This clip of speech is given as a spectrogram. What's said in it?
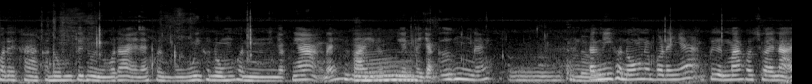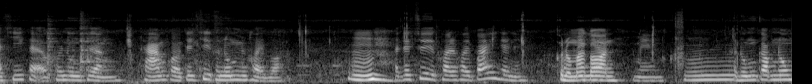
พอได้ค่าขนมตัวหนุ่ยบ่ได้นะเพิ่นบ่มีขนมเพิ่นอยากยากได้ไปโรงเรียนก็อยากอึ้งได้อืมเด้ออันนี้ขนมเนี่ยบ่ได้ยากตื่นมาเขาช่วยหน้าชี้ก็เอาขนมเครื่องถามก่อนจะซื้อขนมไม่ค่อยบ่อืมถ้าจะซื้อค่อยค่อยไปเดี๋ยวนี้ขนมมาก่อนแม่นอืมขนมกับนม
